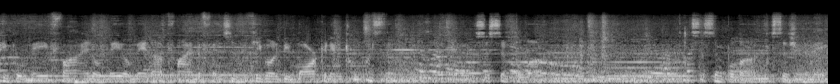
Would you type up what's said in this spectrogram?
people may find or may or may not find offensive if you're going to be marketing towards them. It's a simple, uh, it's a simple uh, decision to make.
